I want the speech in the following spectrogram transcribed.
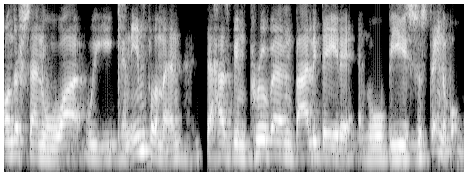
understand what we can implement that has been proven validated and will be sustainable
